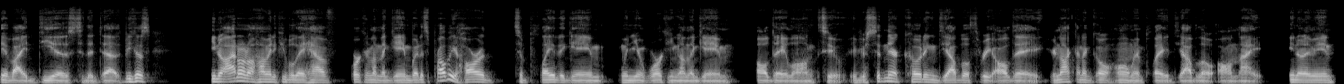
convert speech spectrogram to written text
give ideas to the devs because you know I don't know how many people they have working on the game, but it's probably hard to play the game when you're working on the game all day long too. If you're sitting there coding Diablo 3 all day, you're not going to go home and play Diablo all night. You know what I mean?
